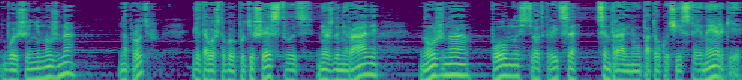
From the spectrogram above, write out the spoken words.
больше не нужна. Напротив, для того, чтобы путешествовать между мирами, нужно полностью открыться центральному потоку чистой энергии,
